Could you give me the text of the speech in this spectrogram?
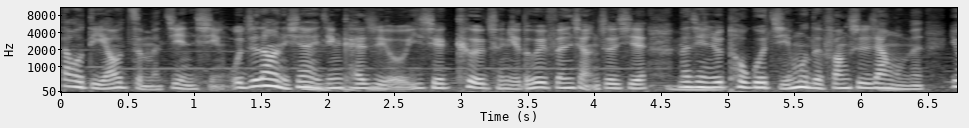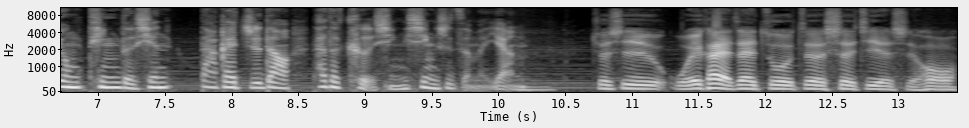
到底要怎么进行？我知道你现在已经开始有一些课程，也都会分享这些。嗯、那今天就透过节目的方式，让我们用听的先大概知道它的可行性是怎么样。嗯、就是我一开始在做这个设计的时候，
